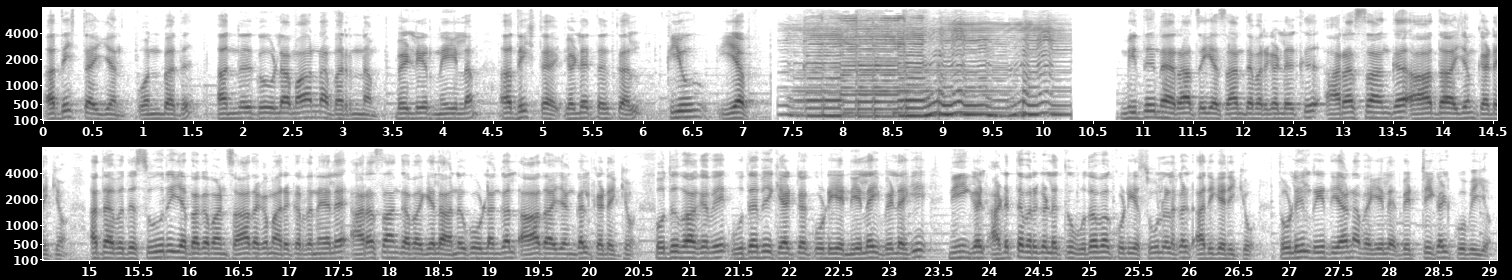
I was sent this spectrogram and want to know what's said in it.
அதிர்ஷ்ட ஒன்பது அனுகூலமான வர்ணம். வெளிர் நீளம் அதிர்ஷ்ட எழுத்துக்கள் கியூ எஃப் மிதுன ராசியை சார்ந்தவர்களுக்கு அரசாங்க ஆதாயம் கிடைக்கும். அதாவது சூரிய பகவான் சாதகமாக இருக்கிறதுனால அரசாங்க வகையில் அனுகூலங்கள் ஆதாயங்கள் கிடைக்கும். பொதுவாகவே உதவி கேட்கக்கூடிய நிலை விலகி நீங்கள் அடுத்தவர்களுக்கு உதவக்கூடிய சூழல்கள் அதிகரிக்கும். தொழில் ரீதியான வகையில் வெற்றிகள் குவியும்.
